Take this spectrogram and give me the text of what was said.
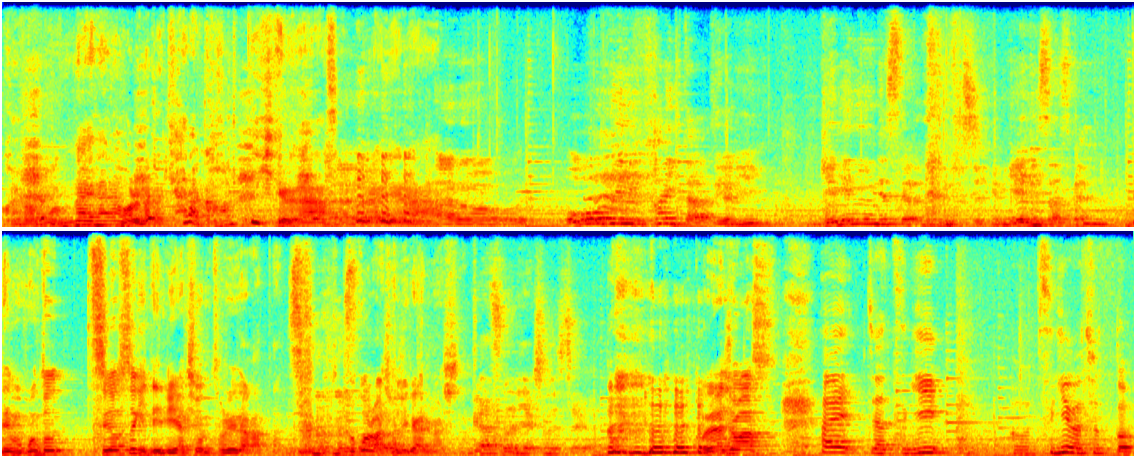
これは問題だな俺なんかキャラ変わってきてるなそれぐらいでな。あの大食いファイターというより芸人ですからね。確かに芸人さんですから、でも本当強すぎてリアクション取れなかったっていうところは正直ありました。ガスなリアクションでしたからお願いします。はいじゃあ次。お次はちょっと。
